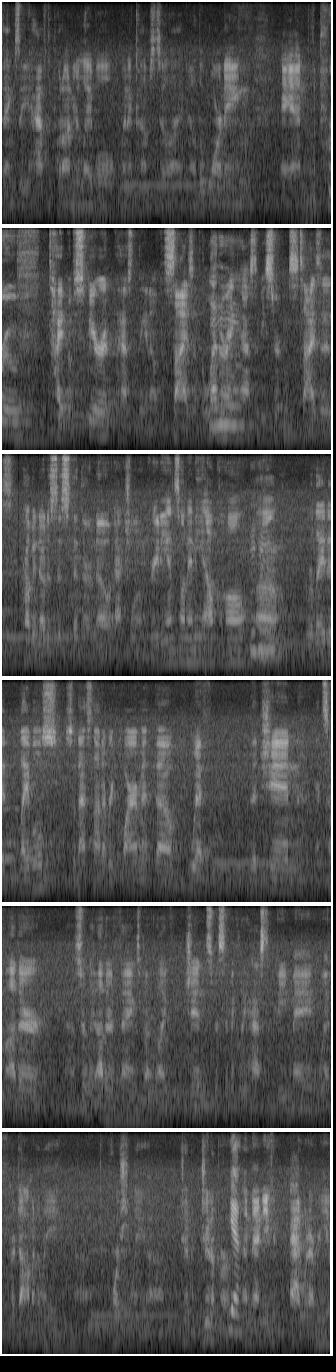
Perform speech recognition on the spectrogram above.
things that you have to put on your label when it comes to like you know the warning and the proof type of spirit has to, you know the size of the lettering has to be certain sizes. Probably notice this that there are no actual ingredients on any alcohol um, related labels so that's not a requirement though with the gin and some other uh, certainly other things but like gin specifically has to be made with predominantly uh, proportionally um, jun- juniper Yeah. and then you can add whatever you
